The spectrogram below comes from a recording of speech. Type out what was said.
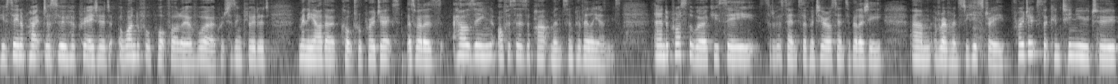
you've seen a practice who have created a wonderful portfolio of work, which has included many other cultural projects, as well as housing, offices, apartments, and pavilions. And across the work, you see sort of a sense of material sensibility, um, of reverence to history. Projects that continue to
